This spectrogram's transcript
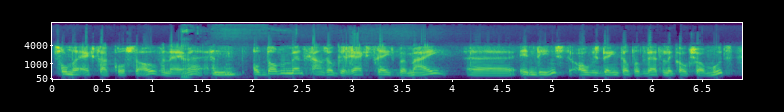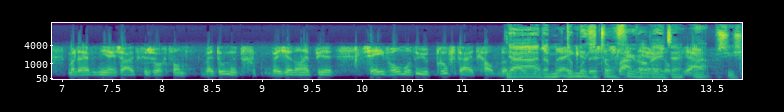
zonder extra kosten overnemen. En op dat moment gaan ze ook rechtstreeks bij mij uh, in dienst. Overigens denk ik dat dat wettelijk ook zo moet. Maar daar heb ik niet eens uitgezocht, want wij doen het. Weet je, dan heb je 700 uur proeftijd gehad bij ja, dan, dan, moet je dus toch ongeveer wel weten. Ja. precies.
